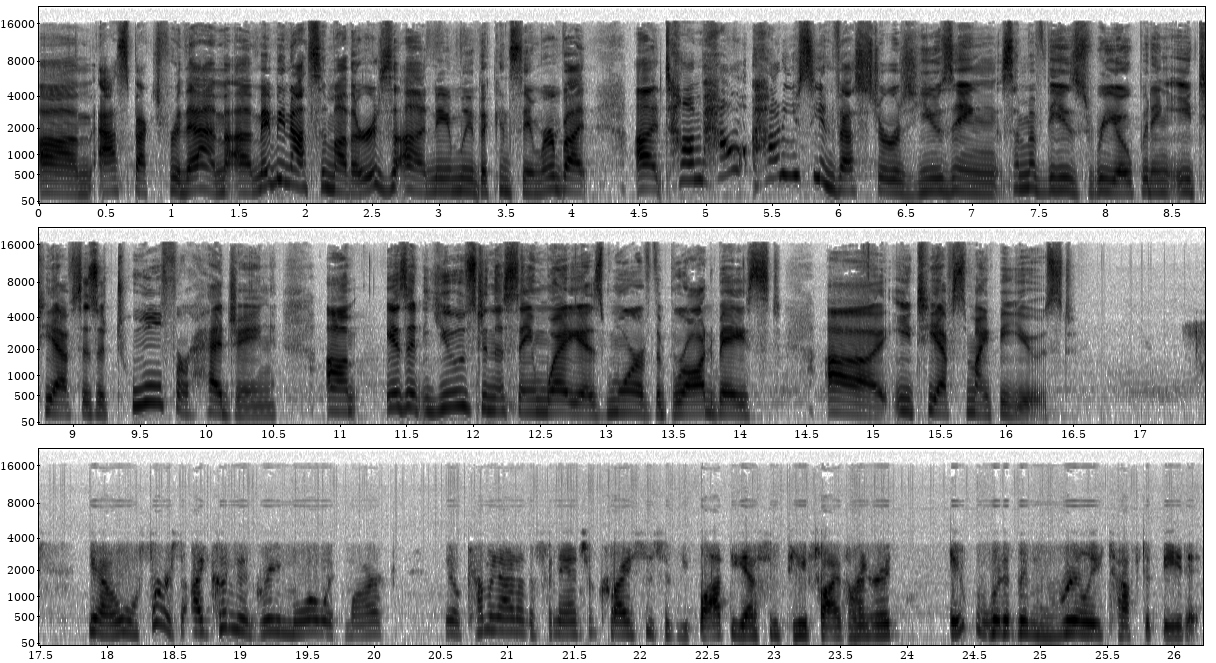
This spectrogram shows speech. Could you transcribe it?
um, aspect for them. Uh, maybe not some others, uh, namely the consumer. But uh, Tom, how, how do you see investors using some of these reopening ETFs as a tool for hedging? Um, is it used in the same way as more of the broad-based uh, ETFs might be used? Yeah, well, first, I couldn't agree more with Mark. You know, coming out of the financial crisis, if you bought the S&P 500, it would have been really tough to beat it.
